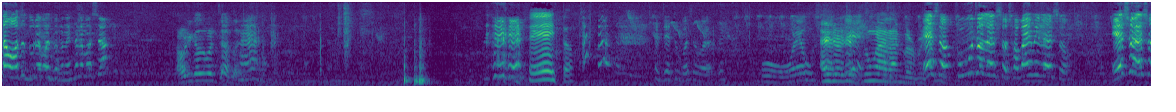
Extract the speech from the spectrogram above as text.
তা অত দূরে বসবে কেন এখানে বসো। আউরি হ্যাঁ। এই তো। জেঠু বসে পড়েছে। এসো তুমি চলে এসো সবাই মিলে এসো। এসো এসো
